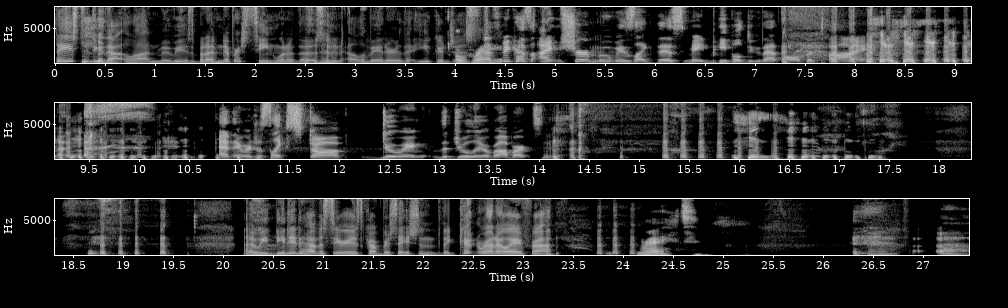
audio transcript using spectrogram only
They used to do that a lot in movies, but I've never seen one of those in an elevator that you could Oh, just. right. That's because I'm sure movies like this made people do that all the time. and they were just like, stop doing the Julia Roberts. Uh, we needed to have a serious conversation that they couldn't run away from. right. Uh,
